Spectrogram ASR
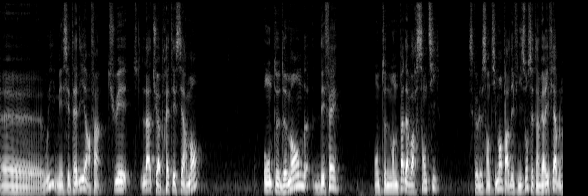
Euh, oui, mais c'est-à-dire, enfin, tu es là, tu as prêté serment, on te demande des faits. On ne te demande pas d'avoir senti. Parce que le sentiment, par définition, c'est invérifiable.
